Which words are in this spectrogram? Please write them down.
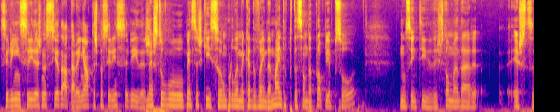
serem inseridas na sociedade, estarem aptas para serem inseridas. Mas tu pensas que isso é um problema que advém da má interpretação da própria pessoa, no sentido de estão-me a dar este,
